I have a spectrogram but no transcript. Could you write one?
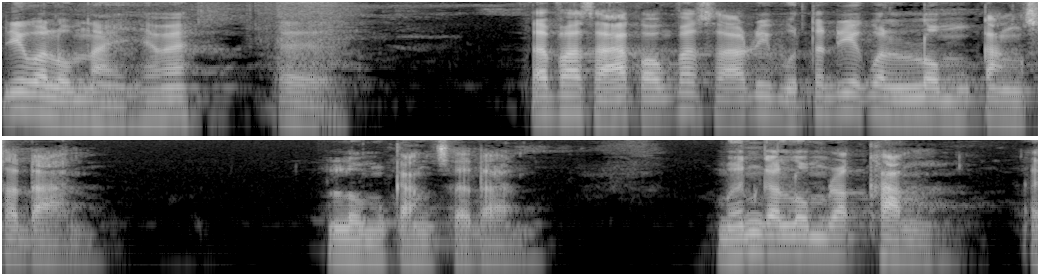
เรียกว่าลมในใช่ไหมเออ แต่ภาษาของภาษาริบุตรท่านเรียกว่า ลมกังสดาน ลมกังสดาน เหมือนกับลมระฆังไอ้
